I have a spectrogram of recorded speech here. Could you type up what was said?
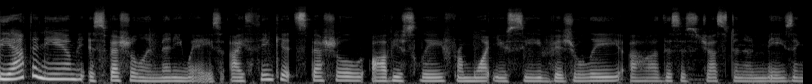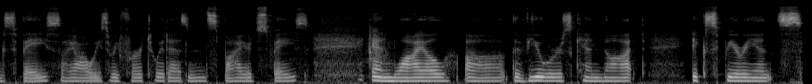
The Athenaeum is special in many ways. I think it's special, obviously, from what you see visually. Uh, this is just an amazing space. I always refer to it as an inspired space. And while uh, the viewers cannot experience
